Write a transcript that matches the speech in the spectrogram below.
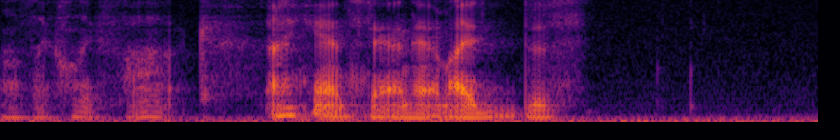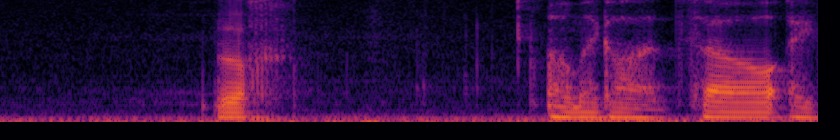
I was like, holy fuck. I can't stand him. I just, ugh. Oh my god. So I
